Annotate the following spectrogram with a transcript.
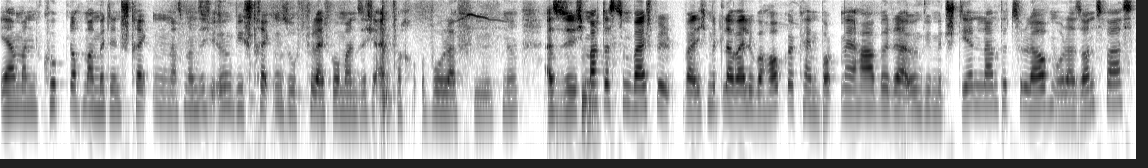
ja, man guckt nochmal mit den Strecken, dass man sich irgendwie Strecken sucht, vielleicht, wo man sich einfach wohler fühlt. Ne? Also ich mache das zum Beispiel, weil ich mittlerweile überhaupt gar keinen Bock mehr habe, da irgendwie mit Stirnlampe zu laufen oder sonst was.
